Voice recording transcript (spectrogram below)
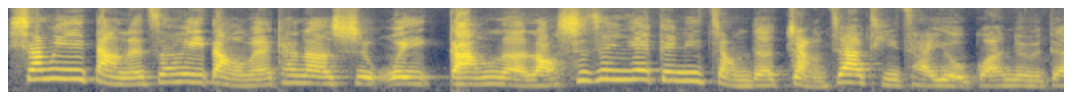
下面一档呢，最后一档我们要看到的是微钢了。老师，这应该跟你讲的涨价题材有关，对不对？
